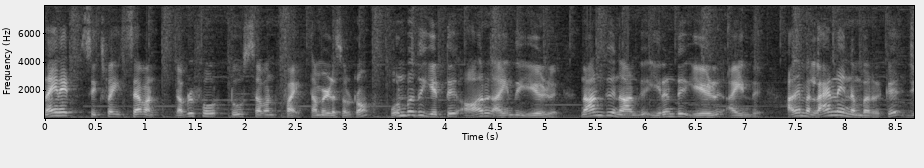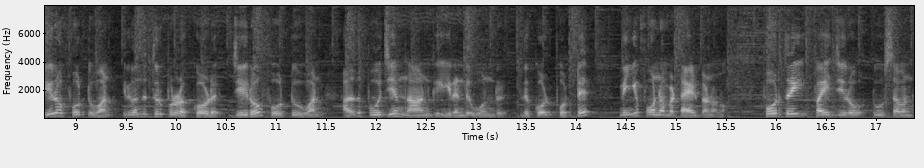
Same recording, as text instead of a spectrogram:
Nine eight six five seven double four two seven five தமிழில் சொல்கிறோம் ஒன்பது எட்டு ஆறு ஐந்து ஏழு. நான்கு நான்கு இரண்டு ஏழு ஐந்து. அதே மாதிரி லேண்ட்லைன் நம்பர் இருக்குது ஜீரோ ஃபோர் டூ ஒன் இது வந்து திருப்பூரோட code zero four two one அதாவது பூஜ்ஜியம் நான்கு இரண்டு ஒன்று. இது கோட் போட்டு நீங்கள் ஃபோன் நம்பர் டயல் பண்ணணும். Four three five zero two seven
